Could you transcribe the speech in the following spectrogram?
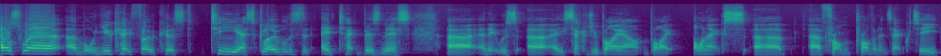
Elsewhere, uh, more UK focused, TES Global. This is an edtech business, uh, and it was uh, a secondary buyout by Onyx uh, uh, from Providence Equity.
